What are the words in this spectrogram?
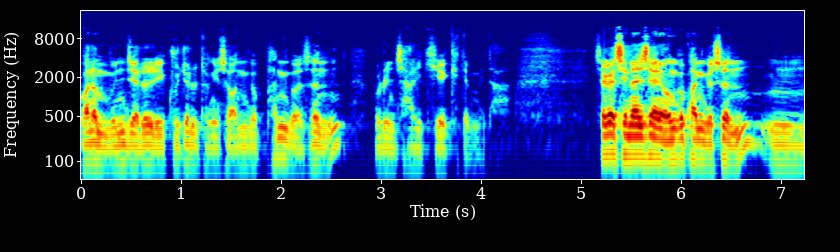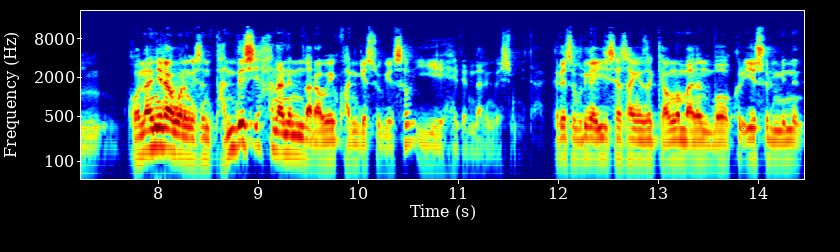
관한 문제를 이 구절을 통해서 언급한 것은 우리는 잘 기억해야 됩니다. 제가 지난 시간에 언급한 것은 음, 고난이라고 하는 것은 반드시 하나님 나라와의 관계 속에서 이해해야 된다는 것입니다. 그래서 우리가 이 세상에서 경험하는 뭐그 예수를 믿는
